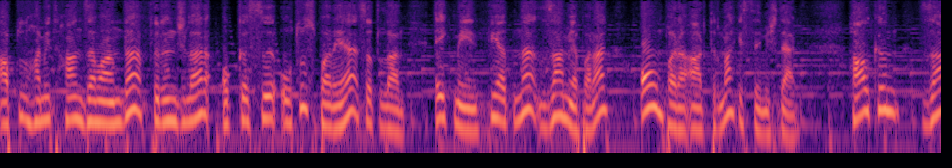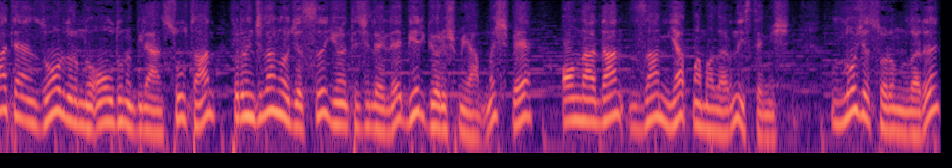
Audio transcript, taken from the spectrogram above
Abdülhamit Han zamanında fırıncılar okkası 30 paraya satılan ekmeğin fiyatına zam yaparak 10 para artırmak istemişler. Halkın zaten zor durumda olduğunu bilen sultan fırıncılar hocası yöneticileriyle bir görüşme yapmış ve onlardan zam yapmamalarını istemiş. Loca sorumluları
